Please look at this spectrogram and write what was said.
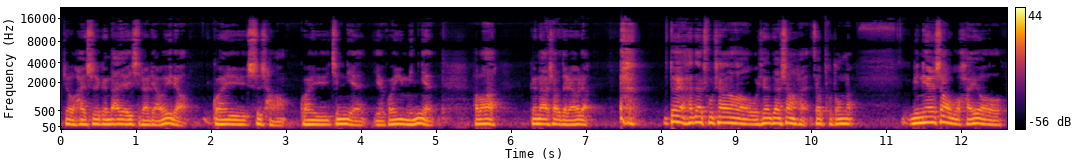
就还是跟大家一起来聊一聊关于市场、关于今年，也关于明年，好不好？跟大家稍微的聊一聊。对，还在出差哈，我现在在上海，在浦东呢。明天上午还有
